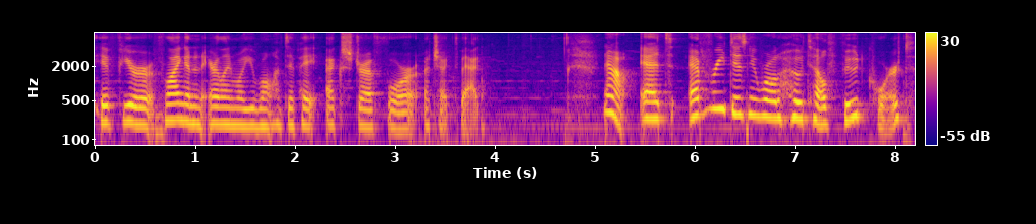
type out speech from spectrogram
if you're flying on an airline where you won't have to pay extra for a checked bag. Now, at every Disney World hotel food court,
